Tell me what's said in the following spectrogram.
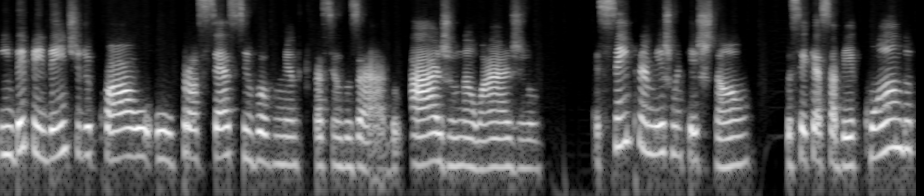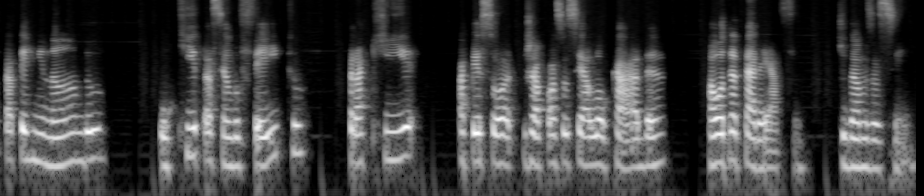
independente de qual o processo de desenvolvimento que está sendo usado, ágil, não ágil, é sempre a mesma questão. Você quer saber quando está terminando, o que está sendo feito, para que a pessoa já possa ser alocada a outra tarefa, digamos assim.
